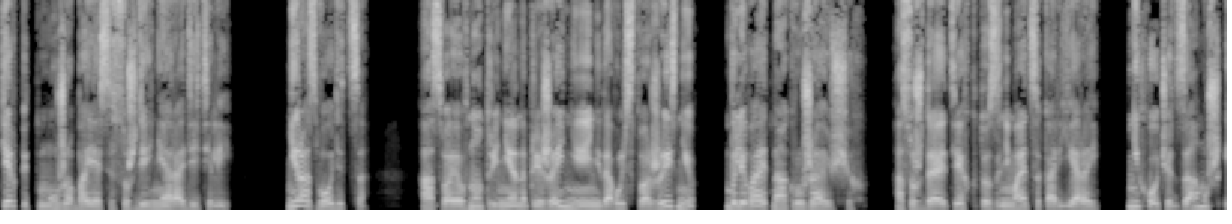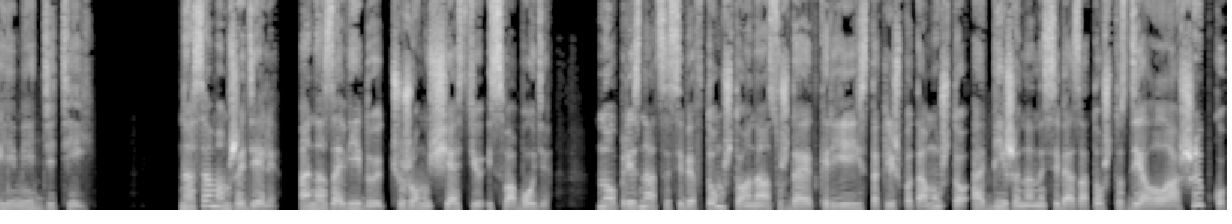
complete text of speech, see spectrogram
терпит мужа, боясь осуждения родителей, не разводится, а свое внутреннее напряжение и недовольство жизнью выливает на окружающих, осуждая тех, кто занимается карьерой, не хочет замуж и иметь детей. На самом же деле она завидует чужому счастью и свободе, но признаться себе в том, что она осуждает карьеристок лишь потому, что обижена на себя за то, что сделала ошибку,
